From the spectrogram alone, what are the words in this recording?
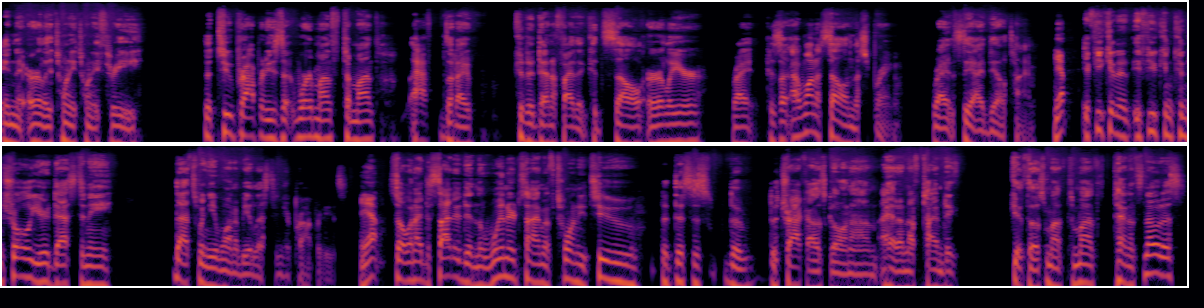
in the early 2023 the two properties that were month to month after that I could identify that could sell earlier, right? Because I, I want to sell in the spring, right? It's the ideal time. Yep. If you can, if you can control your destiny, that's when you want to be listing your properties. Yeah. So when I decided in the wintertime of 22 that this is the the track I was going on, I had enough time to get those month to month tenants notice,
